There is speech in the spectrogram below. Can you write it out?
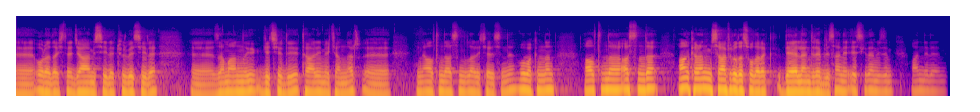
e, orada işte camisiyle, türbesiyle e, zamanını geçirdiği tarihi mekanlar yine Altındağ sınırlar içerisinde. O bakımdan Altındağ aslında Ankara'nın misafir odası olarak değerlendirebiliriz. Hani eskiden bizim annelerimiz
